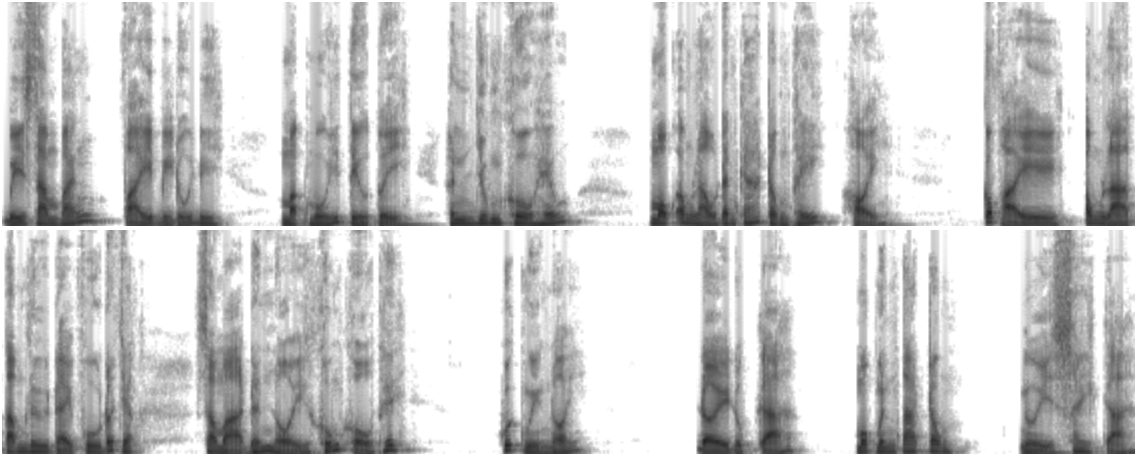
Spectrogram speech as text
bị sam bán phải bị đuổi đi, mặt mũi tiều tụy, hình dung khô héo. Một ông lão đánh cá trông thấy, hỏi, có phải ông là Tam Lư Đại Phu đó chăng? Sao mà đến nỗi khốn khổ thế? Khuất Nguyên nói, đời đục cả, một mình ta trong, người say cả,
